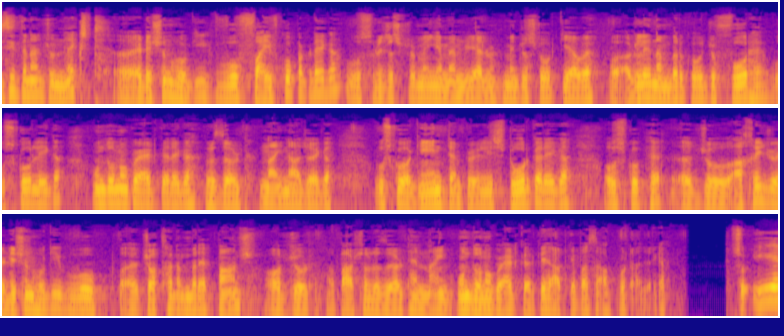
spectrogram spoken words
اسی طرح جو نیکسٹ ایڈیشن uh, ہوگی وہ فائیو کو پکڑے گا اس رجسٹر میں یا میموری ایلیمنٹ میں جو اسٹور کیا ہوا ہے اور اگلے نمبر کو جو فور ہے اس کو لے گا ان دونوں کو ایڈ کرے گا ریزلٹ نائن آ جائے گا اس کو اگین ٹیمپریلی اسٹور کرے گا اور اس کو پھر uh, جو آخری جو ایڈیشن ہوگی وہ uh, چوتھا نمبر ہے پانچ اور جو پارشل ریزلٹ ہے نائن ان دونوں کو ایڈ کر کے آپ کے پاس آؤٹ پٹ آ جائے گا سو اے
